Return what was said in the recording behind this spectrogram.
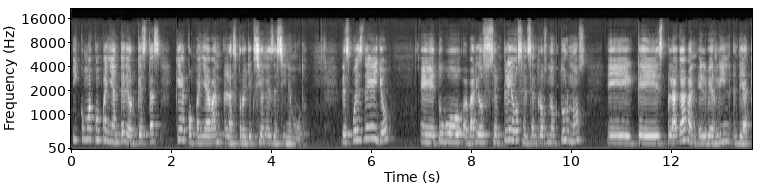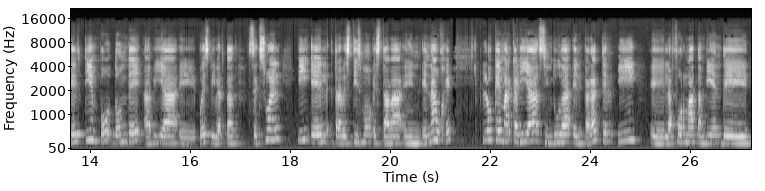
y como acompañante de orquestas que acompañaban las proyecciones de cine mudo. Después de ello, eh, tuvo varios empleos en centros nocturnos, eh, que plagaban el Berlín de aquel tiempo donde había eh, pues libertad sexual y el travestismo estaba en, auge, lo que marcaría sin duda el carácter y eh, la forma también de,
